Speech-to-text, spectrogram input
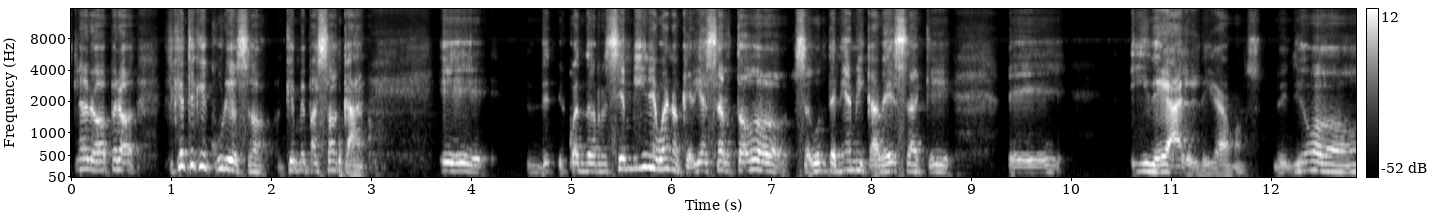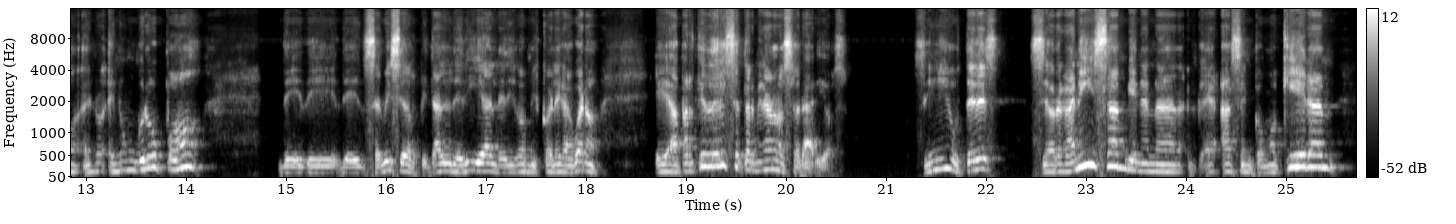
Claro, pero fíjate qué curioso que me pasó acá. Eh, cuando recién vine, bueno, quería hacer todo según tenía mi cabeza, que eh, ideal, digamos. Digo, en, un grupo de, servicio de hospital de día, le digo a mis colegas, bueno, eh, a partir de hoy se terminan los horarios. ¿sí? Ustedes se organizan, vienen a, hacen como quieran,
